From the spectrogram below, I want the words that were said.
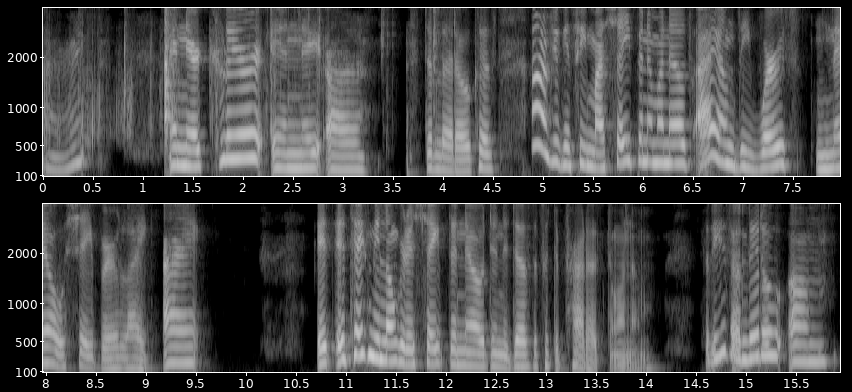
Alright. And they're clear and they are stiletto. Because I don't know if you can see my shaping in my nails. I am the worst nail shaper. Like I it, it takes me longer to shape the nail than it does to put the product on them. So these are little um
